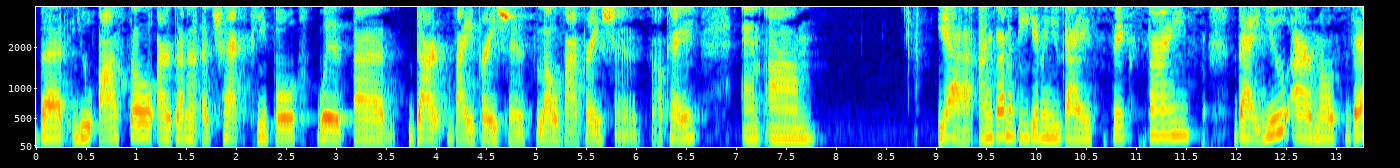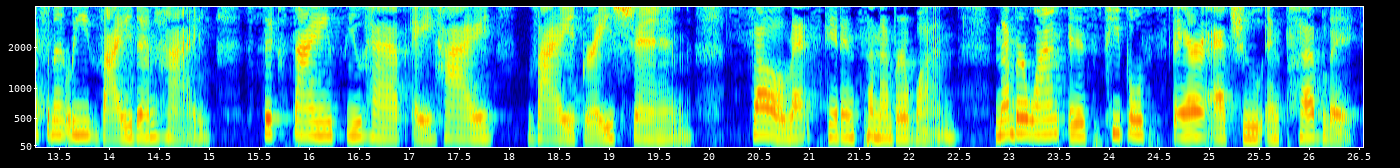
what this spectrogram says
But you also are going to attract people with uh, dark vibrations low vibrations okay? And um yeah, I'm going to be giving you guys six signs that you are most definitely vibing high. Six signs you have a high vibration. So let's get into number one. Number one is people stare at you in public.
